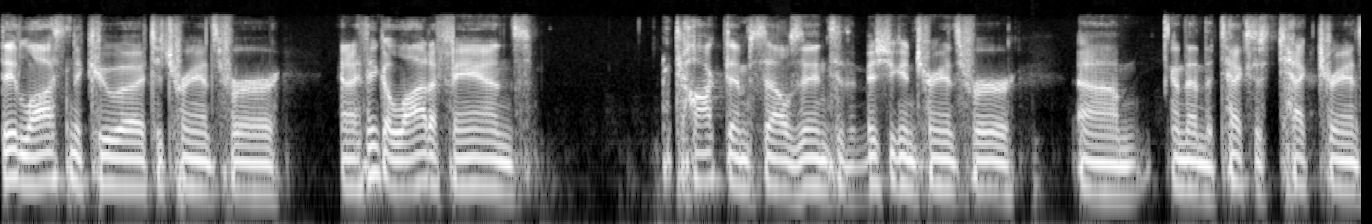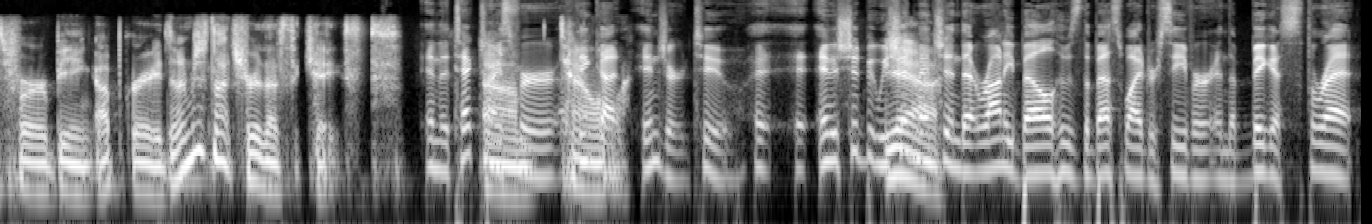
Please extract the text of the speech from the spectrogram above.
they lost Nacua to transfer, and I think a lot of fans talked themselves into the Michigan transfer um, and then the Texas Tech transfer being upgrades. And I'm just not sure that's the case. And the Tech transfer, um, I think, got injured too. And it should be, we yeah. should mention that Ronnie Bell, who's the best wide receiver and the biggest threat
